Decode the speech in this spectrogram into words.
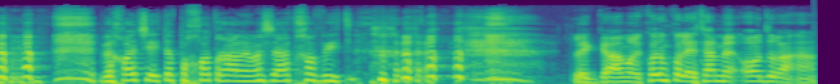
ויכול להיות שהיא הייתה פחות רעה ממה שאת חווית. לגמרי. קודם כל, היא הייתה מאוד רעה.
